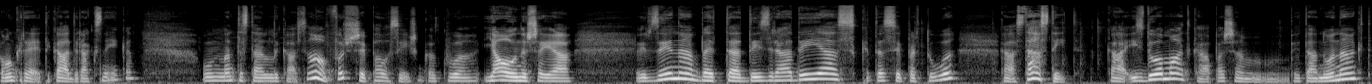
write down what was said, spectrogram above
konkrēti kāda rakstnieka. Un man tas tā likās, ah, forši palasīšu kaut ko jaunu šajā virzienā, bet tad izrādījās, ka tas ir par to, kā stāstīt, kā izdomāt, kā pašam pie tā nonākt.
